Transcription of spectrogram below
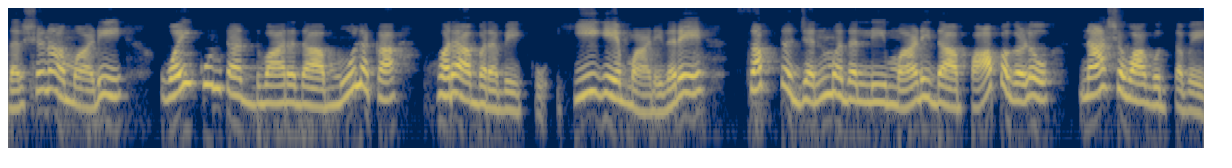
ದರ್ಶನ ಮಾಡಿ ವೈಕುಂಠ ದ್ವಾರದ ಮೂಲಕ ಹೊರ ಬರಬೇಕು. ಹೀಗೆ ಮಾಡಿದರೆ ಸಪ್ತ ಜನ್ಮದಲ್ಲಿ ಮಾಡಿದ ಪಾಪಗಳು ನಾಶವಾಗುತ್ತವೆ.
